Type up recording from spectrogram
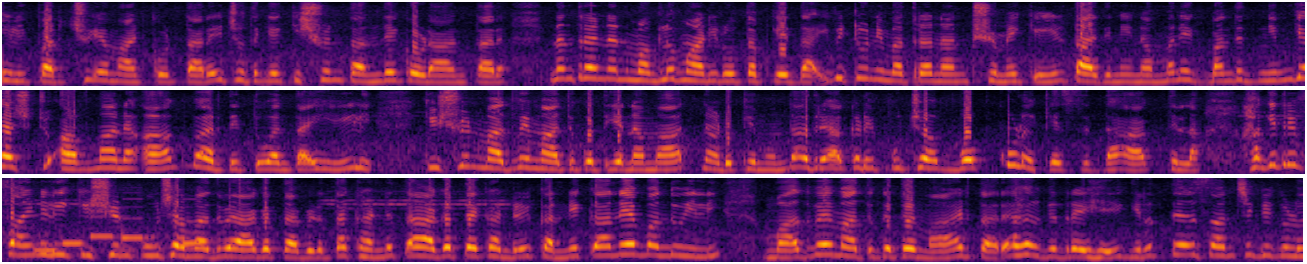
ಹೇಳಿ ಪರಿಚಯ ಮಾಡಿಕೊಡ್ತಾರೆ. ಜೊತೆಗೆ ಕಿಶನ್ ತಂದೆ ಕೂಡ ಅಂತಾರೆ. ನಂತರ ನನ್ನ ಮಗಳು ಮಾಡಿರೋ ತಪ್ಪಿಗೆ ದಯವಿಟ್ಟು ನಿಮ್ಮ ಹತ್ರ ನಾನು ಕ್ಷಮೆ ಕೇಳ್ತಾ ಇದ್ದೀನಿ. ನಮ್ಮನೆಗೆ ಬಂದಿದ್ದು ನಿಮಗೆ ಅಷ್ಟು ಅವಮಾನ ಆಗಬಾರ್ದಿತ್ತು ಅಂತ ಹೇಳಿ ಕಿಶನ್ ಮದುವೆ ಮಾತುಕತೆಯನ್ನು ಮಾತನಾಡೋಕ್ಕೆ ಮುಂದಾದರೆ ಆ ಕಡೆ ಪೂಜಾ ಒಪ್ಕೊಳ್ಳೋಕ್ಕೆ ಸಿದ್ಧ ಆಗ್ತಿಲ್ಲ. ಹಾಗಿದ್ರೆ ಫೈನಲಿ ಕಿಶನ್ ಪೂಜಾ ಮದುವೆ ಆಗತ್ತಾ ಬಿಡುತ್ತಾ? ಖಂಡಿತ ಕಂಡ್ರೆ ಕನ್ನಿಕಾನೇ ಬಂದು ಇಲ್ಲಿ ಮದುವೆ ಮಾತುಕತೆ ಮಾಡ್ತಾರೆ. ಹಾಗಾದ್ರೆ ಹೇಗಿರುತ್ತೆ ಸಂಚಿಕೆಗಳು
